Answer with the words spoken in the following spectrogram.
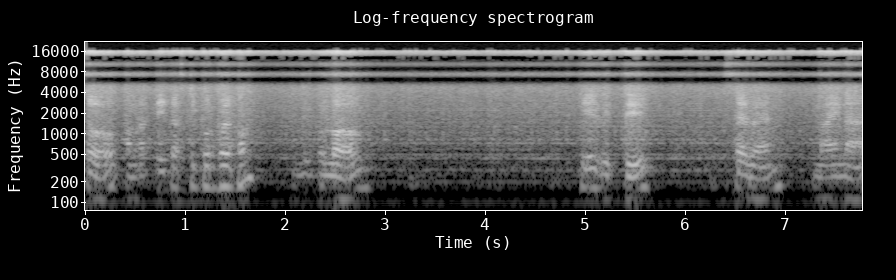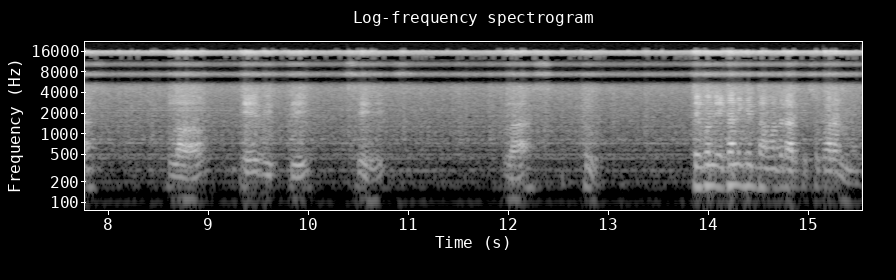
তো আমরা এই কাজটি করব এখন। লগ এ ভিত্তিক সেভেন মাইনাস লগ এ ভিত্তিক সিক্স প্লাস টু দেখুন, এখানে কিন্তু আমাদের আর কিছু করার নেই।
